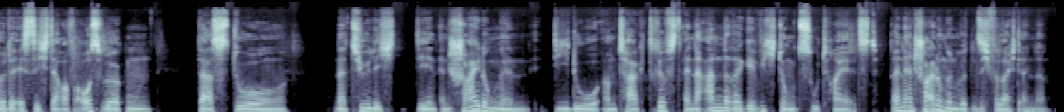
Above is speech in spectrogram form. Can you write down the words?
würde es sich darauf auswirken, dass du natürlich den Entscheidungen, die du am Tag triffst, eine andere Gewichtung zuteilst. Deine Entscheidungen würden sich vielleicht ändern.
